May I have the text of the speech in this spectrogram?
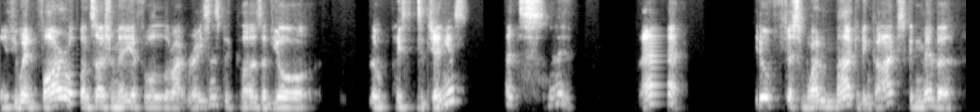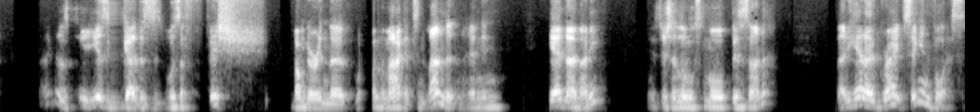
If you went viral on social media for all the right reasons because of your little piece of genius, that's that. You're just one marketing guy. I can remember I think it was a few years ago. This was a fish monger in the one of the markets in London, and in, he had no money. He was just a little small business owner, but he had a great singing voice,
